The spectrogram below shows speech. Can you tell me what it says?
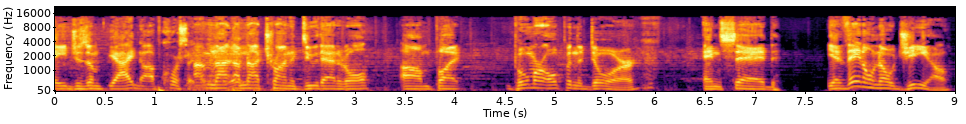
Ageism. Yeah, I know. Of course I know. I'm not. I'm not trying to do that at all. Um, but Boomer opened the door and said, "Yeah, they don't know Gio,"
